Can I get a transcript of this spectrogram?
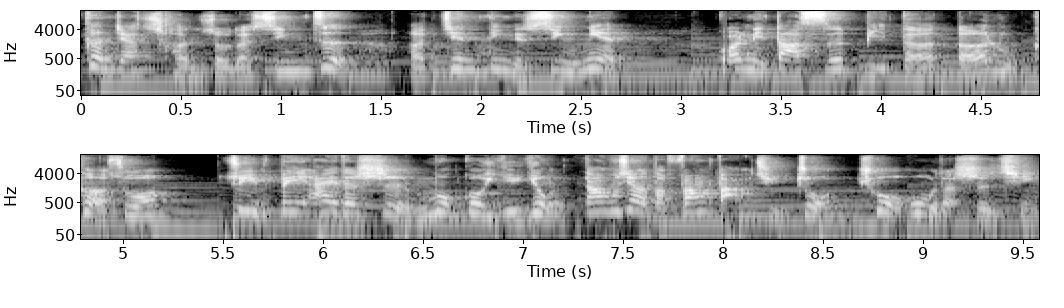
更加成熟的心智和坚定的信念。管理大师彼得·德鲁克说：“最悲哀的事，莫过于用高效的方法去做错误的事情。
